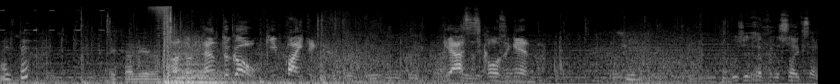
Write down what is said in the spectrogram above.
¿A este? Ahí salieron. Under 10 to go. Keep fighting. Gas is closing in. Sí. We should head for the safe zone.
